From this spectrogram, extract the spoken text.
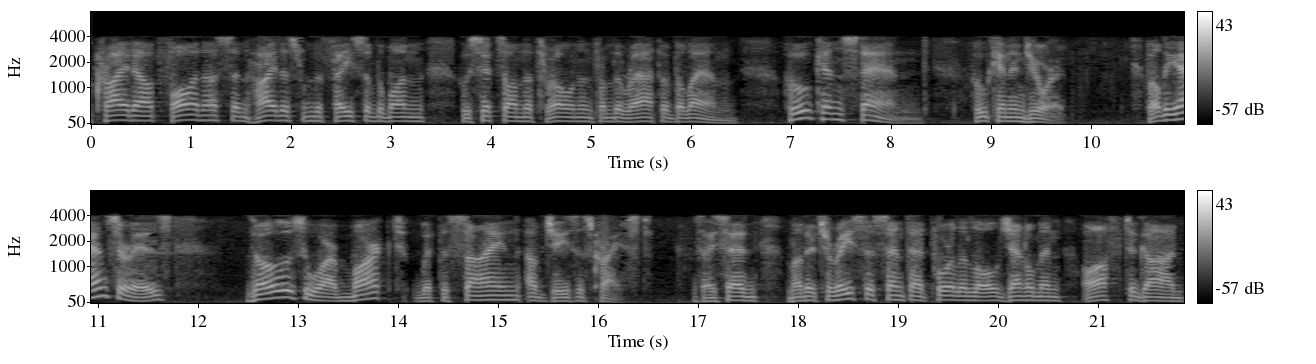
cried out, Fall on us and hide us from the face of the one who sits on the throne and from the wrath of the Lamb. Who can stand? Who can endure it? Well, the answer is those who are marked with the sign of Jesus Christ. As I said, Mother Teresa sent that poor little old gentleman off to God,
